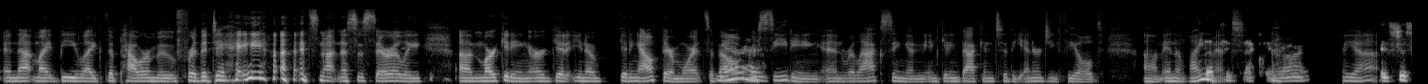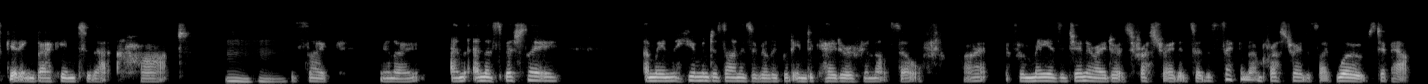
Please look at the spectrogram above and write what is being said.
and that might be like the power move for the day. it's not necessarily um, marketing or get you know getting out there more. It's about Yeah, receding and relaxing and, and getting back into the energy field um, in that's alignment. exactly right. Yeah. It's just getting back into that heart. hmm It's like, you know, and, and especially, I mean, human design is a really good indicator if you're not self, right? For me as a generator, it's frustrated. So the second I'm frustrated, it's like, whoa, step out.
